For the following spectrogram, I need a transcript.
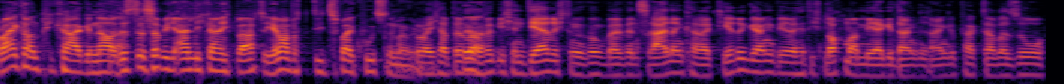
Riker und Picard, genau. Ja. Das, das habe ich eigentlich gar nicht beachtet. Ich habe einfach die zwei coolsten immer genommen. Ich habe immer ja. wirklich in der Richtung geguckt, weil wenn es rein an Charaktere gegangen wäre, hätte ich noch mal mehr Gedanken reingepackt. Aber so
